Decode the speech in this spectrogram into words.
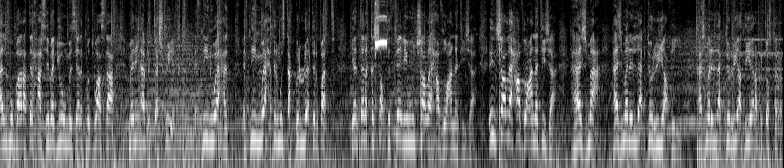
المباراة الحاسمه اليوم ما زالت متواصلة مليئة بالتشويق. 2 1 2 1 المستقبل ولاية الرباط ينطلق الشوط الثاني وإن شاء الله يحافظوا على النتيجة. إن شاء الله يحافظوا على النتيجة. هجمة هجمة للاكت الرياضي. هجمة للاكت الرياضي يا ربي تستر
